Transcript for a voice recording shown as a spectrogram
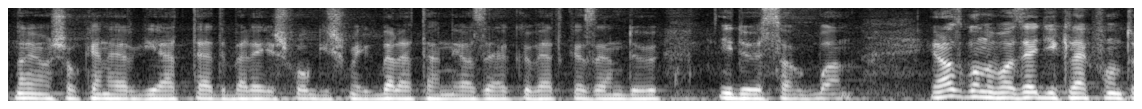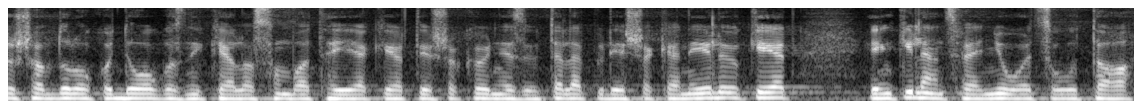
nagyon sok energiát tett bele, és fog is még beletenni az elkövetkezendő időszakban. Én azt gondolom, az egyik legfontosabb dolog, hogy dolgozni kell a szombathelyekért és a környező településeken élőkért. Én 98 óta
